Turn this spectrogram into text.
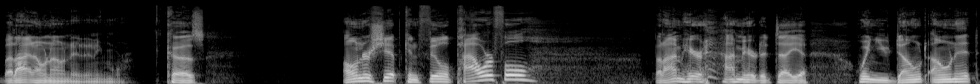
but I don't own it anymore because ownership can feel powerful. But I'm here. I'm here to tell you, when you don't own it,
